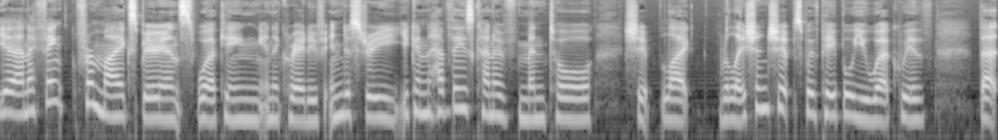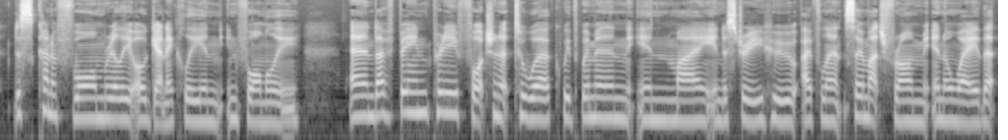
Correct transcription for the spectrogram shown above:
Yeah, and I think from my experience working in a creative industry, you can have these kind of mentorship like relationships with people you work with that just kind of form really organically and informally. And I've been pretty fortunate to work with women in my industry who I've learnt so much from in a way that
